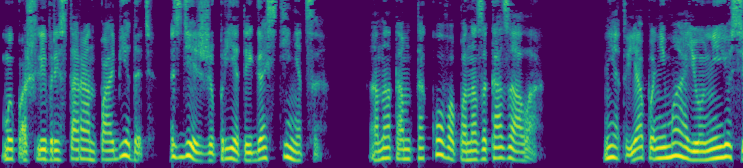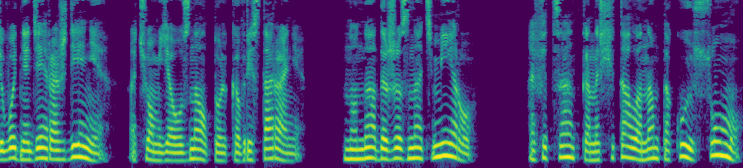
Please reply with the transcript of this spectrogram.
Мы пошли в ресторан пообедать, здесь же, при этой гостинице. Она там такого поназаказала. Нет, я понимаю, у нее сегодня день рождения, о чем я узнал только в ресторане. Но надо же знать меру. Официантка насчитала нам такую сумму,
